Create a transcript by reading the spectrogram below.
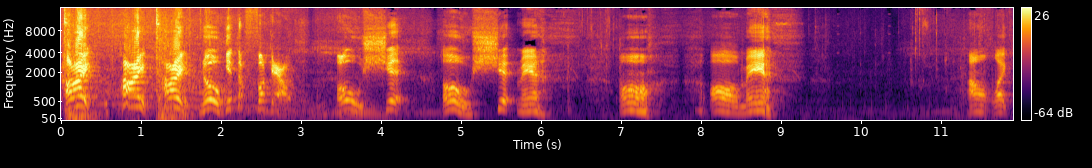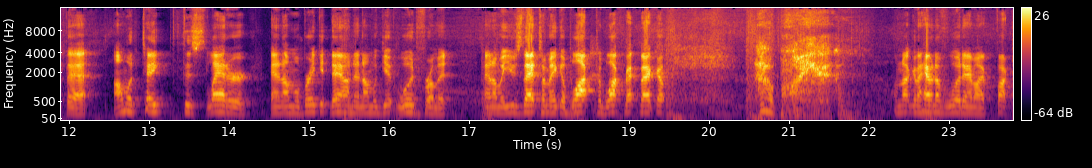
Hi! Hi! Hi! No, get the fuck out. Oh shit. Oh shit, man. Oh. Oh man. I don't like that. I'm gonna take this ladder and I'm gonna break it down and I'm gonna get wood from it and I'm gonna use that to make a block to block that back up. Oh boy. I'm not gonna have enough wood, am I? Fuck.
